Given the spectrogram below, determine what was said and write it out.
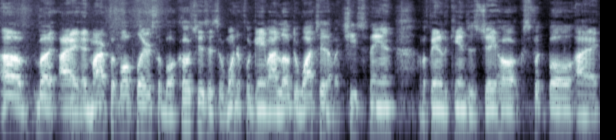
Um, but I admire football players, football coaches. It's a wonderful game. I love to watch it. I'm a Chiefs fan. I'm a fan of the Kansas Jayhawks football. I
